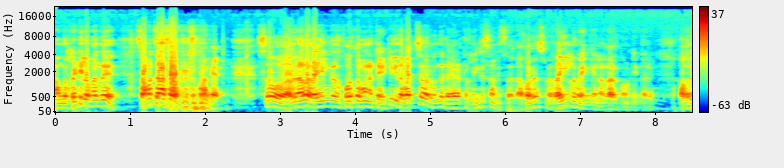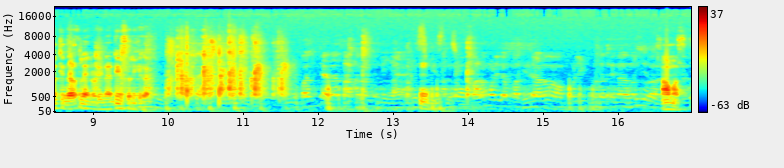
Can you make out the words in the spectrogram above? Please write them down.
அவங்க பெட்டியில் உட்காந்து சமைச்சா சாப்பிட்டுட்டு இருப்பாங்க. ஸோ அதனால் ரயில்ங்கிறது பொருத்தமான டைட்டில் இதை வச்சவர் வந்து டைரக்டர் லிங்குசாமி சார் அவர் தான் சொன்னார்? ரயில் வைங்க நல்லாயிருக்கும் அப்படின்னாரு. அவருக்கு இந்த இடத்துல என்னுடைய நன்றியை சொல்லிக்கிறேன். ஆமாம் சார்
